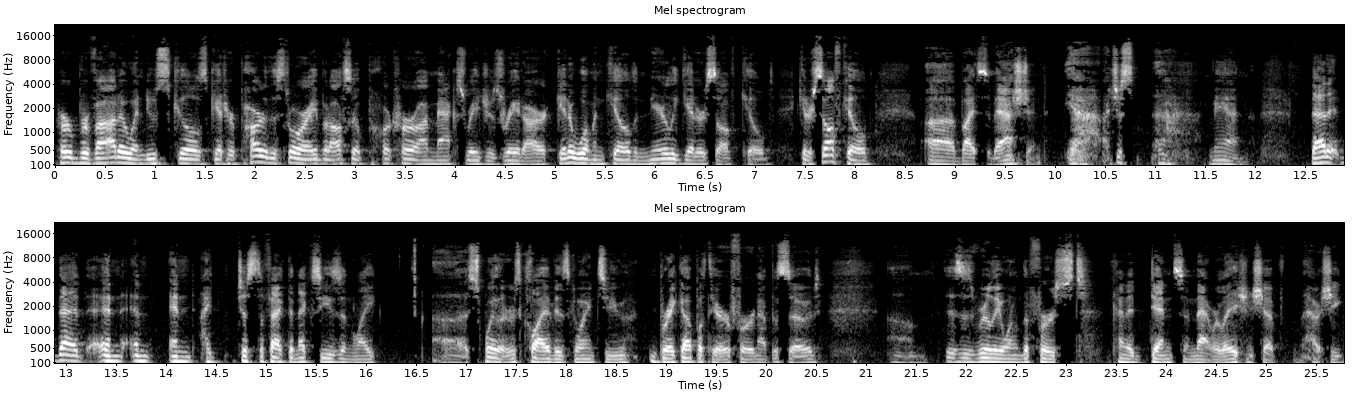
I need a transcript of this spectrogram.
Her bravado and new skills get her part of the story, but also put her on Max Rager's radar, get a woman killed, and nearly get herself killed. Get herself killed uh, by Sebastian. Yeah, I just, uh, man, that that and and and I just the fact that next season, like, uh, spoilers, Clive is going to break up with her for an episode. Um, this is really one of the first kind of dents in that relationship. How she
